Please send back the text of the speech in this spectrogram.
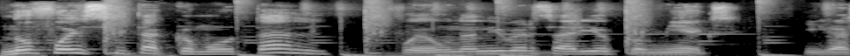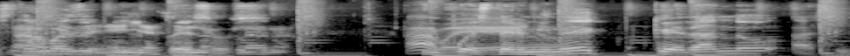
No fue cita como tal, fue un aniversario con mi ex y gasté Ah, más bueno, de mil pesos. aclara. Ah, y pues terminé quedando así.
